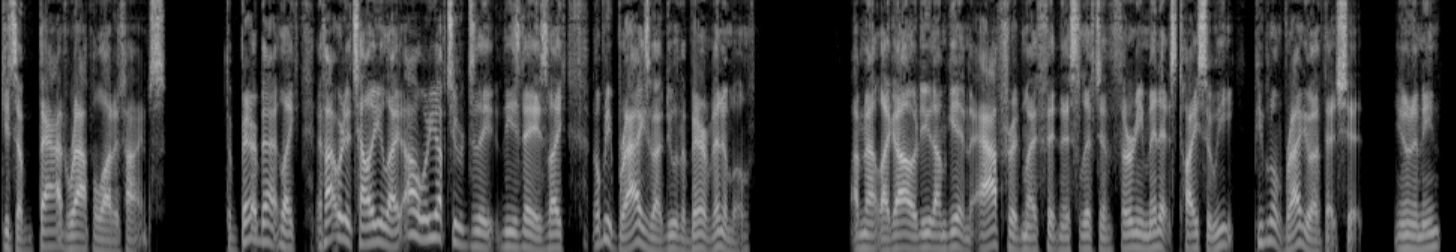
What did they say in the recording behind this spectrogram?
gets a bad rap a lot of times. The bare like if I were to tell you, like, oh, what are you up to today, these days? Like nobody brags about doing the bare minimum. I'm not like, oh, dude, I'm getting after it my fitness, lifting 30 minutes twice a week. People don't brag about that shit. You know what I mean?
